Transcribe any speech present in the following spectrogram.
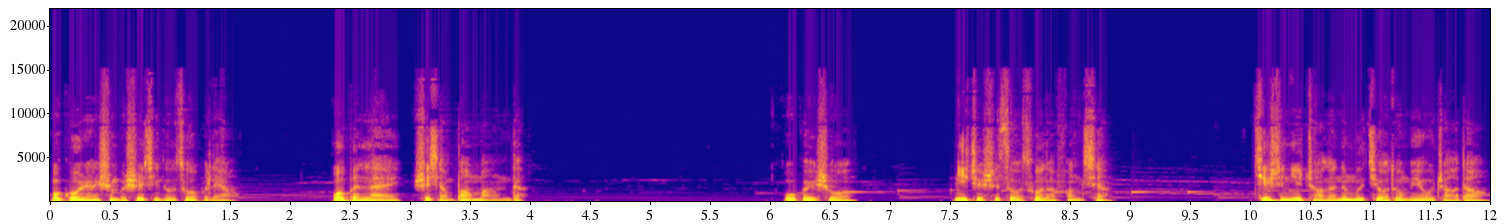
我果然什么事情都做不了。我本来是想帮忙的。乌龟说：“你只是走错了方向。其实你找了那么久都没有找到，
